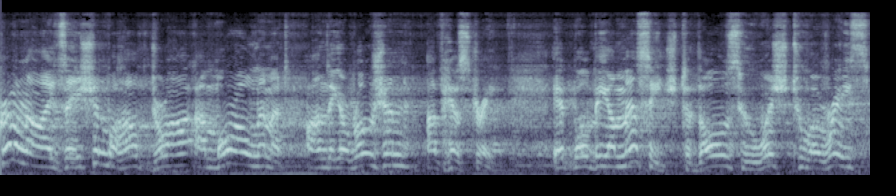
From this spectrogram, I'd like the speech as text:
Criminalization will help draw a moral limit on the erosion of history. It will be a message to those who wish to erase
